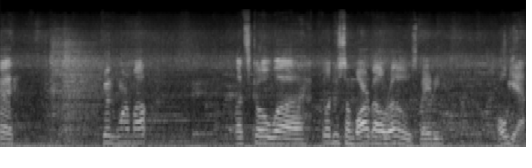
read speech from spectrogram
Okay. Good warm up. Let's go uh go do some barbell rows, baby. Oh yeah.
